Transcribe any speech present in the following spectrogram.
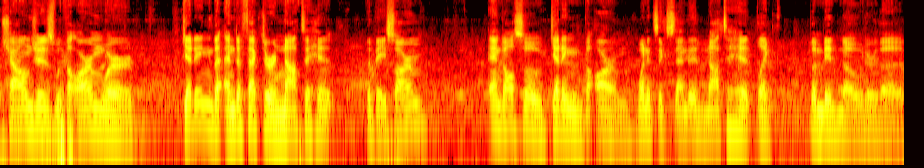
challenges with the arm were getting the end effector not to hit the base arm and also getting the arm when it's extended not to hit like the mid node or the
